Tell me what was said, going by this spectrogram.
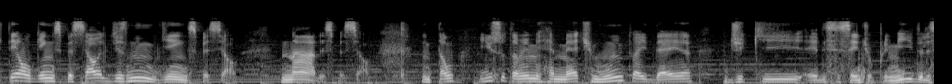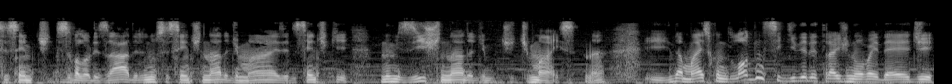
que tem alguém especial, ele diz ninguém especial nada especial. Então, isso também me remete muito à ideia de que ele se sente oprimido, ele se sente desvalorizado, ele não se sente nada demais, ele sente que não existe nada de, de demais, né? E ainda mais quando logo em seguida ele traz de novo a ideia de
